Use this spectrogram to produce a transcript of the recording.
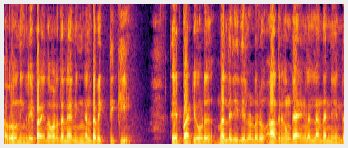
അപ്പോൾ നിങ്ങൾ ഈ പറയുന്ന പോലെ തന്നെ നിങ്ങളുടെ വ്യക്തിക്ക് തേർഡ് പാർട്ടിയോട് നല്ല രീതിയിലുള്ളൊരു ആഗ്രഹവും കാര്യങ്ങളെല്ലാം തന്നെയുണ്ട്.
